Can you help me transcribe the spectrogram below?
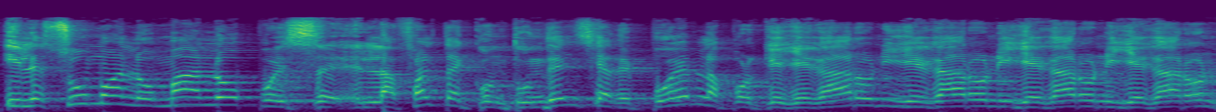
Y le sumo a lo malo, pues eh, la falta de contundencia de Puebla, porque llegaron y llegaron y llegaron y llegaron,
